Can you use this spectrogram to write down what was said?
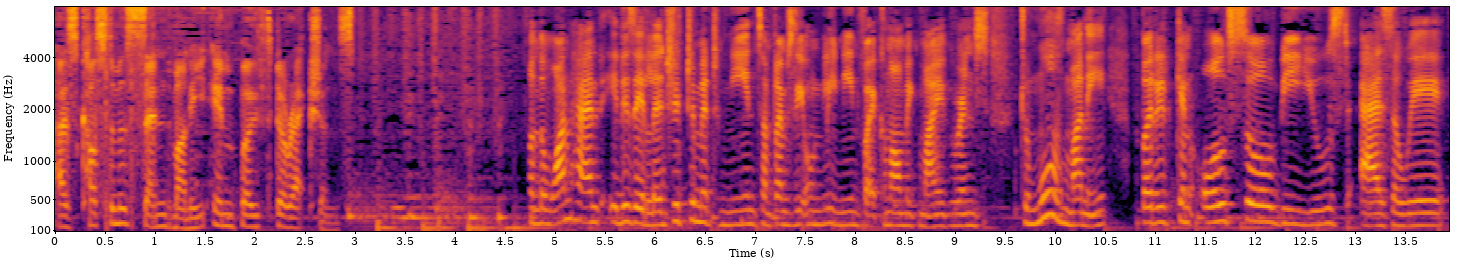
as customers send money in both directions. On the one hand, it is a legitimate mean, sometimes the only mean for economic migrants to move money, but it can also be used as a way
